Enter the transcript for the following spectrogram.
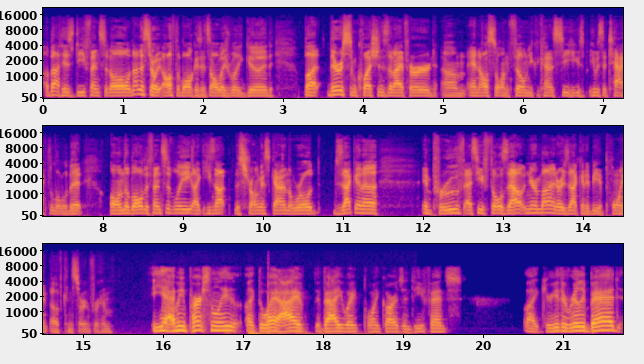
about his defense at all? Not necessarily off the ball because it's always really good, but there are some questions that I've heard, um, and also on film you can kind of see he was, attacked a little bit on the ball defensively. Like he's not the strongest guy in the world. Is that gonna improve as he fills out in your mind, or is that going to be a point of concern for him? Yeah, I mean personally, like the way I evaluate point guards and defense, like you're either really bad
